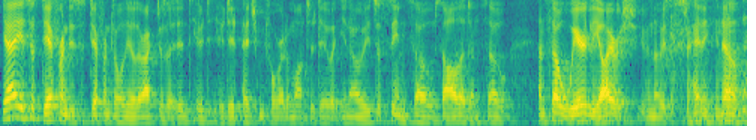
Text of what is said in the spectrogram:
yeah, he's just different. He's just different to all the other actors I did who, who did pitch me for it and wanted to do it. You know, he just seemed so solid and so and so weirdly Irish, even though he's Australian. You know,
